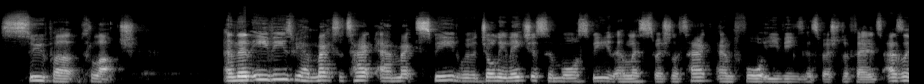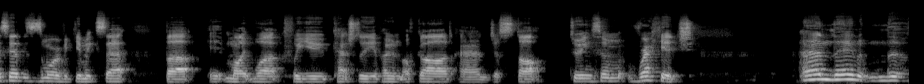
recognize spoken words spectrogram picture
super clutch. And then EVs, we have Max Attack and Max Speed with a Jolly Nature, so more speed and less special attack, and 4 EVs in special defense. As I said, this is more of a gimmick set but it might work for you, catch the opponent off guard and just start doing some wreckage. And then the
